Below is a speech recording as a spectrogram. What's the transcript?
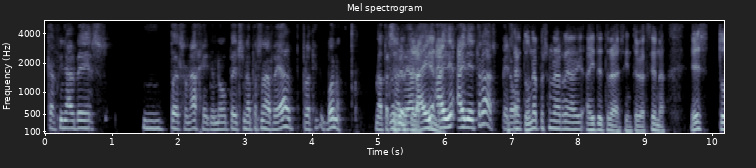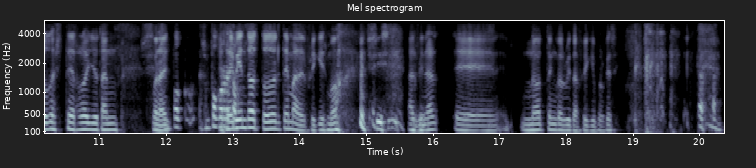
que al final ves un personaje, que no es una persona real. Bueno, una persona real hay, hay, detrás, pero... Exacto, una persona real hay detrás, interacciona. Es todo este rollo tan... bueno, es un poco, es un poco estoy viendo todo el tema del friquismo. Sí, sí. Al final eh, no tengo órbita friki porque sí.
